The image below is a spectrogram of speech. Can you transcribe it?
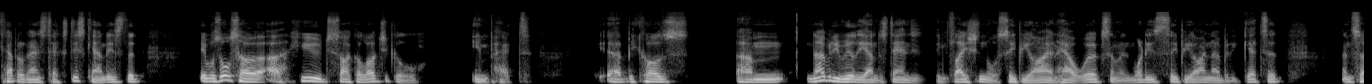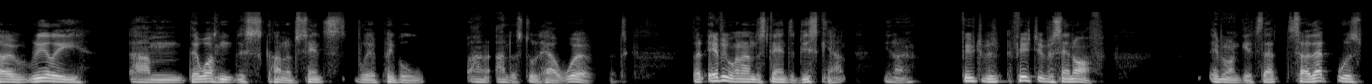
capital gains tax discount is that it was also a huge psychological impact uh, because um, nobody really understands inflation or CPI and how it works. I mean, what is CPI? Nobody gets it. And so, really, um, there wasn't this kind of sense where people un- understood how it worked. But everyone understands a discount, you know, 50 percent off. Everyone gets that. So that was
